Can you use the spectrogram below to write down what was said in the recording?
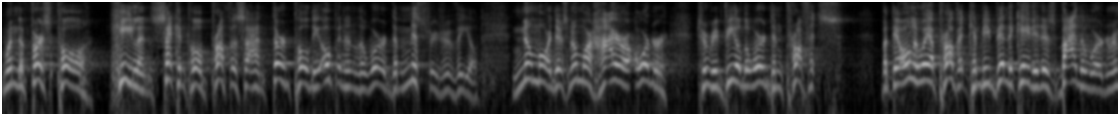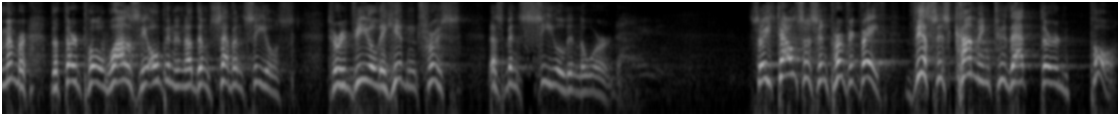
When the first pull, healing, second pull, prophesying, third pull, the opening of the word, the mysteries revealed. No more, there's no more higher order to reveal the word than prophets. But the only way a prophet can be vindicated is by the word. Remember, the third pull was the opening of them seven seals to reveal the hidden truths that's been sealed in the word. So he tells us in perfect faith, this is coming to that third pull.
